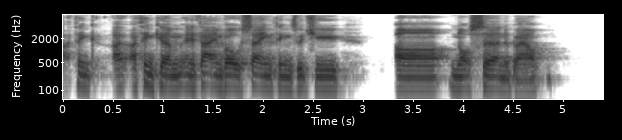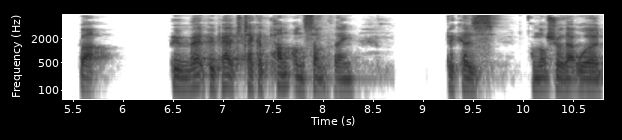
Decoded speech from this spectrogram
I think I, I think um, and if that involves saying things which you are not certain about, but be prepared, to take a punt on something because I'm not sure that word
